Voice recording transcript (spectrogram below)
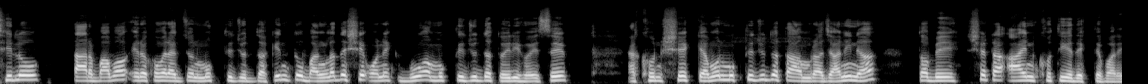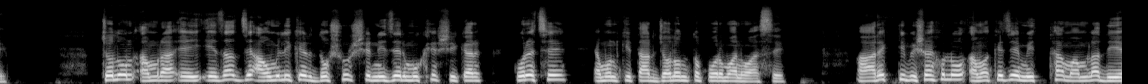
ছিল, তার বাবাও এরকমের একজন মুক্তিযোদ্ধা। কিন্তু বাংলাদেশে অনেক বুয়া মুক্তিযোদ্ধা তৈরি হয়েছে। এখন সে কেমন মুক্তিযোদ্ধা তা আমরা জানি না, তবে সেটা আইন খতিয়ে দেখতে পারে। চলুন আমরা এই এজাজ যে আওয়ামী লীগের দোষুর, সে নিজের মুখে স্বীকার করেছে, এমনকি তার জ্বলন্ত প্রমাণও আছে। আর একটি বিষয় হলো, আমাকে যে মিথ্যা মামলা দিয়ে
